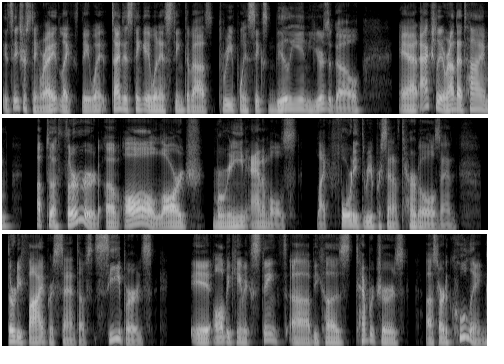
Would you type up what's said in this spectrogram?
it's interesting, right? Like they went scientists think it went extinct about 3.6 billion years ago. And actually around that time, up to a third of all large marine animals like 43% of turtles and 35% of seabirds, it all became extinct uh, because temperatures uh, started cooling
